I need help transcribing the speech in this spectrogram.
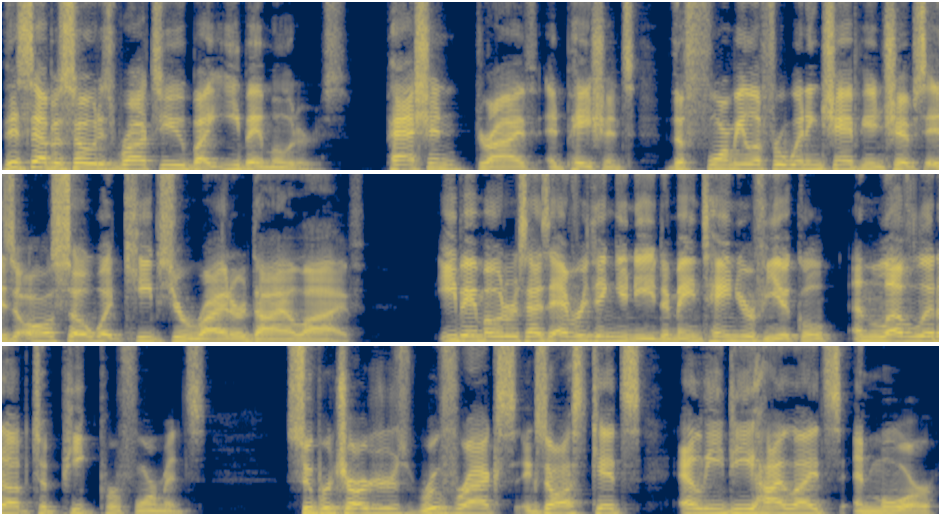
This episode is brought to you by eBay Motors. Passion, drive, and patience. The formula for winning championships is also what keeps your ride or die alive. eBay Motors has everything you need to maintain your vehicle and level it up to peak performance. Superchargers, roof racks, exhaust kits, LED highlights, and more.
